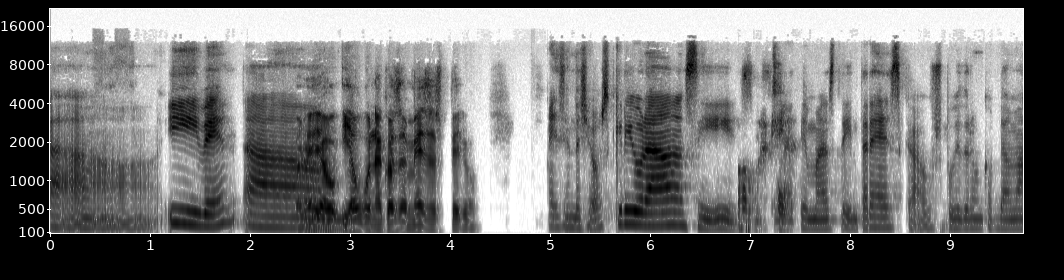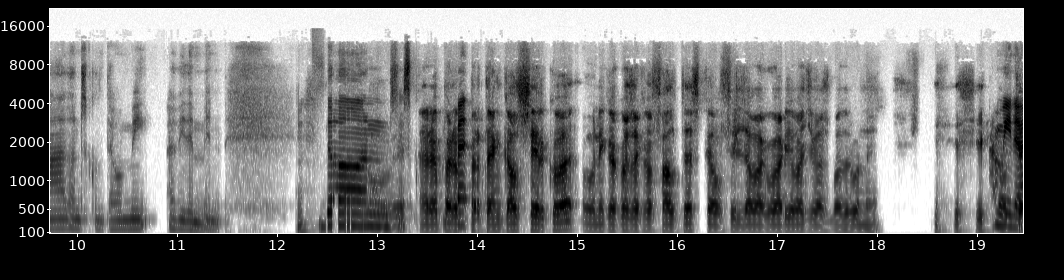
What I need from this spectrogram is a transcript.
Uh, I bé... Uh, bueno, hi, ha, hi ha alguna cosa més, espero. I si em deixeu escriure, si, oh, si hi ha temes d'interès que us pugui donar un cop de mà, doncs compteu amb mi, evidentment. doncs... Ara, per, per tancar el cercle, l'única cosa que falta és que el fill de la Glòria vagi a l'Esbadruna. Ah, mira.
